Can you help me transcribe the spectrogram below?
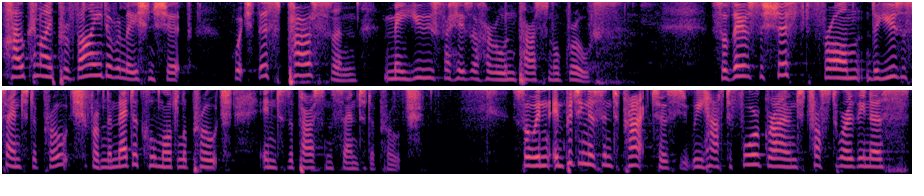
How can I provide a relationship which this person may use for his or her own personal growth? So there's the shift from the user-centered approach, from the medical model approach, into the person-centered approach. So in, in putting this into practice, we have to foreground trustworthiness,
